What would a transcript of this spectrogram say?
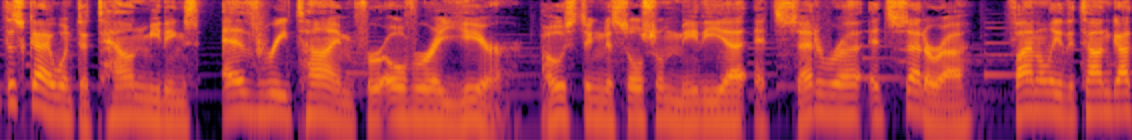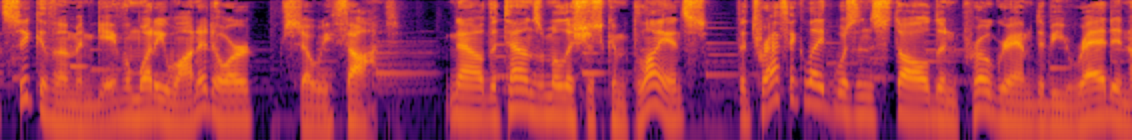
This guy went to town meetings every time for over a year, posting to social media, etc., etc. Finally, the town got sick of him and gave him what he wanted, or so he thought. Now, the town's malicious compliance, the traffic light was installed and programmed to be red in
